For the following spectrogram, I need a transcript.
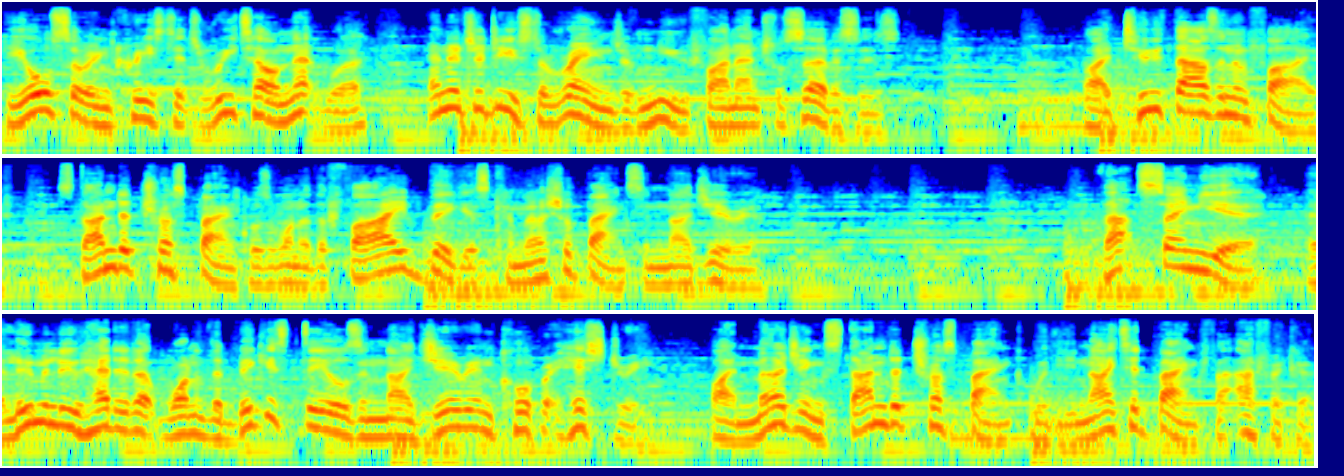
He also increased its retail network and introduced a range of new financial services. By 2005, Standard Trust Bank was one of the five biggest commercial banks in Nigeria. That same year, Elumelu headed up one of the biggest deals in Nigerian corporate history by merging Standard Trust Bank with United Bank for Africa.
